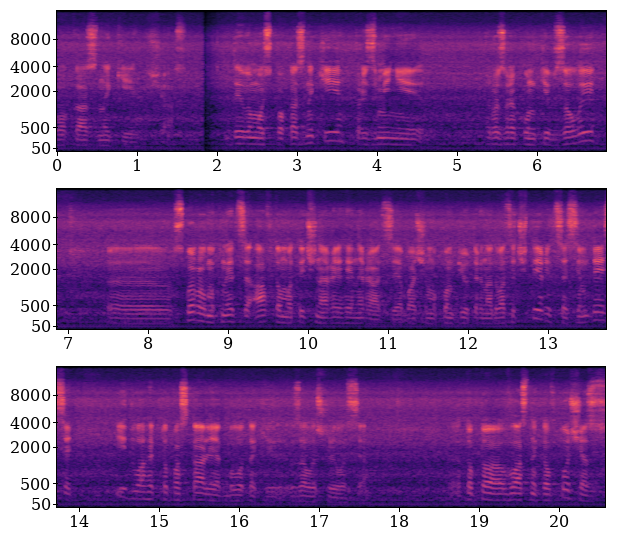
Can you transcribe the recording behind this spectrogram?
Показники. Щас. Дивимось показники при зміні розрахунків золи. Е, Скоро вмикнеться автоматична регенерація. Бачимо комп'ютер на 24, це 710 і 2 гектопаскалі, як було, так і залишилося. Тобто власник авто зараз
